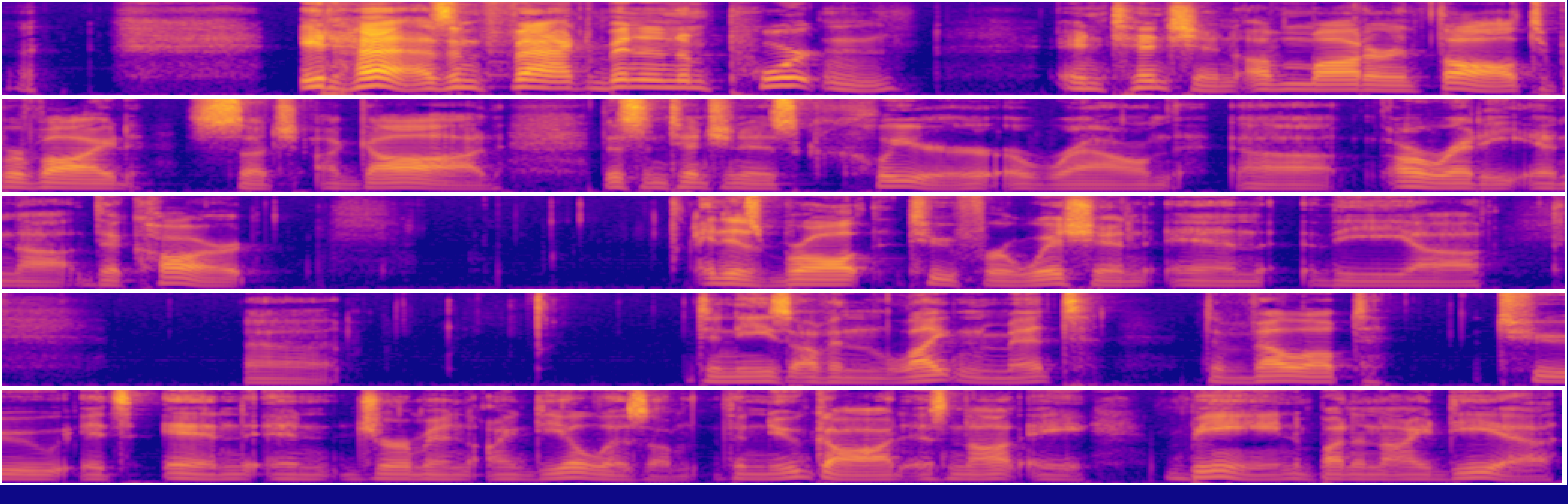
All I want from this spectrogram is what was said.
it has, in fact, been an important intention of modern thought to provide such a God. This intention is clear around uh, already in uh, Descartes. It is brought to fruition in the uh, uh, deism of Enlightenment, developed to its end in German idealism. The new God is not a being, but an idea,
